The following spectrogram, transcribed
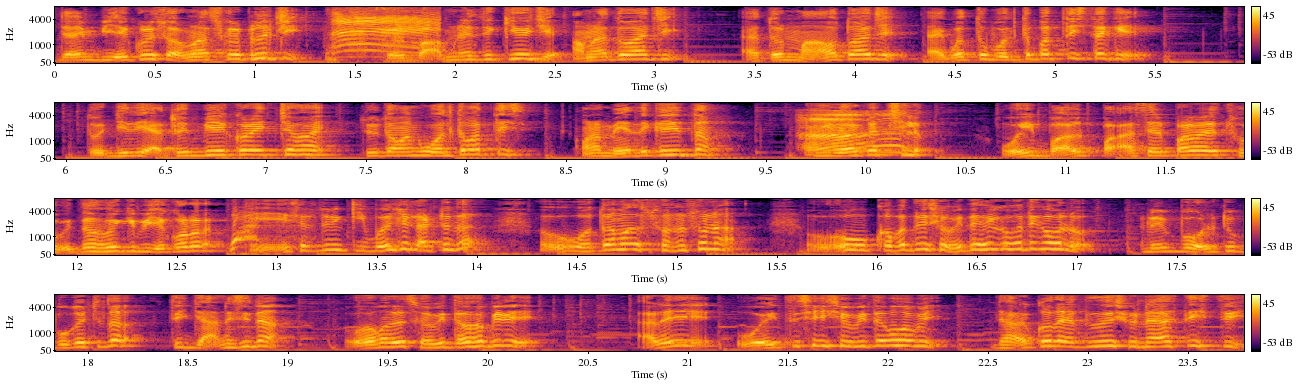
যে আমি বিয়ে করে সর্বনাশ করে ফেলেছি। তোর বাপ নেই তো কি হয়েছে? আমরা তো আছি। আর তোর মাও তো আছে। একবার তো বলতে পারতিস তাকে। তোর যদি এতই বিয়ে করার ইচ্ছা হয় তুই তো আমাকে বলতে পারতিস। আমরা মেয়েদেরকে দিতাম। কি দরকার ছিল? ওই বাল পাশের পাড়ায় সবিতা হয়ে কি বিয়ে করা এসব তুমি কি বলছো লাট্টু দা ও তো আমাকে শোনো শোনা। ও কবে থেকে সবিতা হয়ে কবে থেকে হলো আরে বল্টু বকেছো দা তুই জানিস না ও আমাদের সবিতা ভাবি রে। আরে ওই তো সেই সবিতা ভাবি। যার কথা এতদিন শুনে আসতিস তুই।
